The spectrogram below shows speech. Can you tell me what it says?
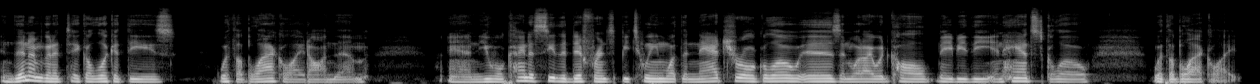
And then I'm going to take a look at these with a black light on them. And you will kind of see the difference between what the natural glow is and what I would call maybe the enhanced glow with a black light.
